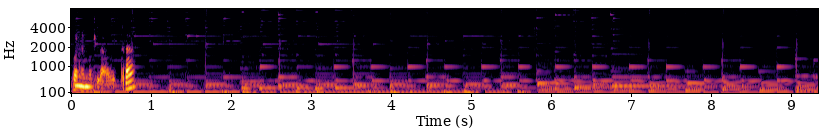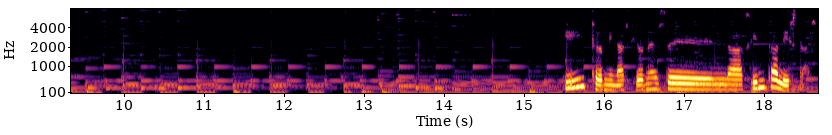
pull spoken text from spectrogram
Ponemos la otra. Terminaciones de la cinta listas.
